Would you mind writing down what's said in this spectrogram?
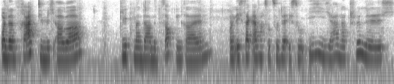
Und dann fragt die mich aber, geht man da mit Socken rein? Und ich sag einfach so zu der, ich so, ja, natürlich.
